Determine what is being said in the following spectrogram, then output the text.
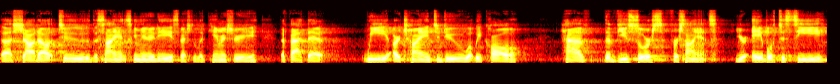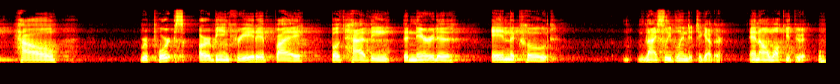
a, shout out to the science community, especially like chemistry, the fact that we are trying to do what we call have the view source for science. You're able to see how reports are being created by both having the narrative and the code nicely blended together. And I'll walk you through it.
